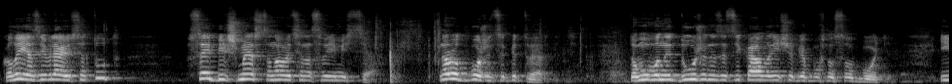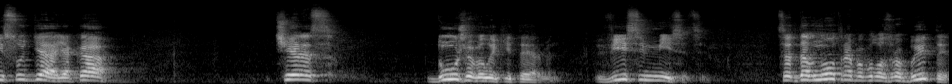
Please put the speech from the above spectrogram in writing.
Коли я з'являюся тут, все більш-менш становиться на свої місця. Народ Божий це підтвердить. Тому вони дуже не зацікавлені, щоб я був на свободі. І суддя, яка через дуже великий термін 8 місяців, це давно треба було зробити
